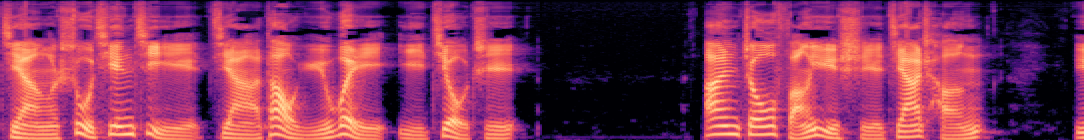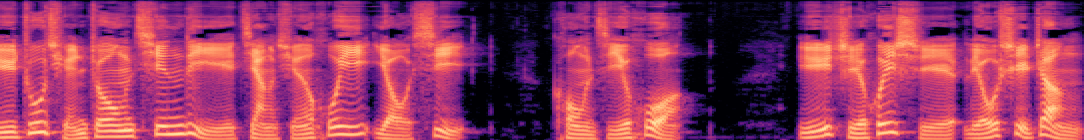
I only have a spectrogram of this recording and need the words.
将数千骑假道于魏以救之。安州防御使嘉诚与朱全忠亲历蒋玄辉有隙，恐急祸，与指挥使刘世正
